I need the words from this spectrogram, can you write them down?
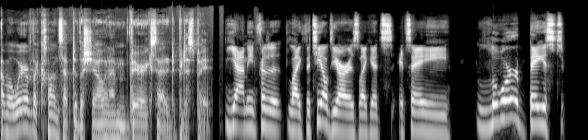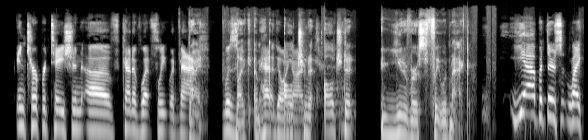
I'm aware of the concept of the show, and I'm very excited to participate. yeah, I mean, for the like the TLDR is like it's it's a lore based interpretation of kind of what Fleetwood Mac Right. Was Like um, had an going on. alternate alternate universe Fleetwood Mac. Yeah, but there's like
